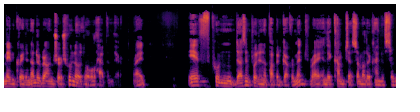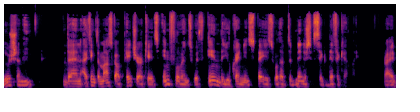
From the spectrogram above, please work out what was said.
maybe create an underground church. Who knows what will happen there, right? If Putin doesn't put in a puppet government, right, and they come to some other kind of solution, then I think the Moscow Patriarchate's influence within the Ukrainian space will have diminished significantly, right?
